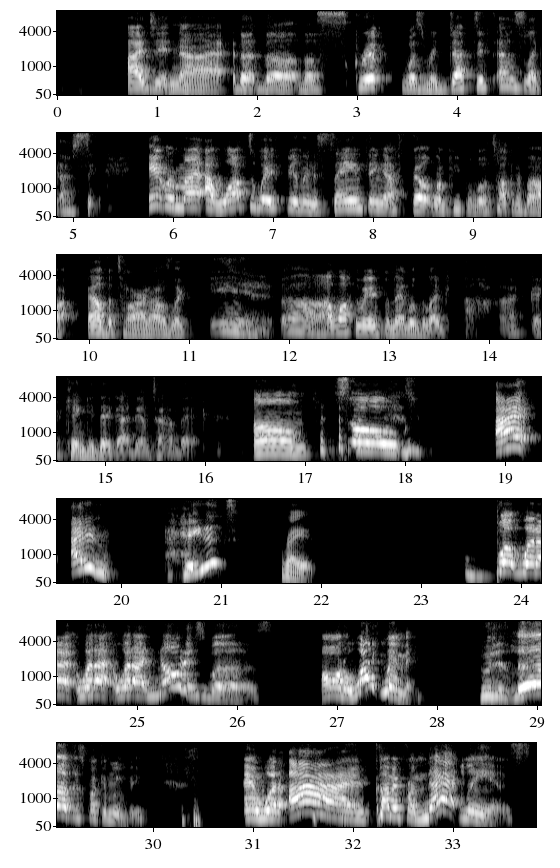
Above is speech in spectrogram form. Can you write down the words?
I did not. The the the script was reductive. I was like, I've seen. It remind. I walked away feeling the same thing I felt when people were talking about Avatar, and I was like, yeah. I walked away from that movie like, ah, I, I can't get that goddamn time back. Um. So, I I didn't hate it. right. But what I what I what I noticed was all the white women who just love this fucking movie. And what I coming from that lens,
